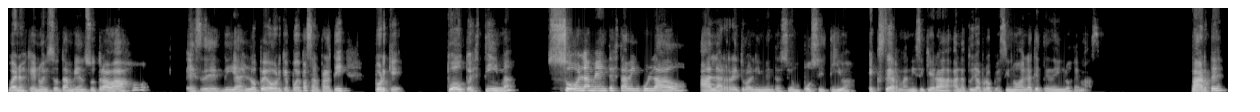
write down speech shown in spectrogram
bueno, es que no hizo tan bien su trabajo, ese día es lo peor que puede pasar para ti, porque tu autoestima solamente está vinculado a la retroalimentación positiva externa, ni siquiera a la tuya propia, sino a la que te den los demás. Parte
